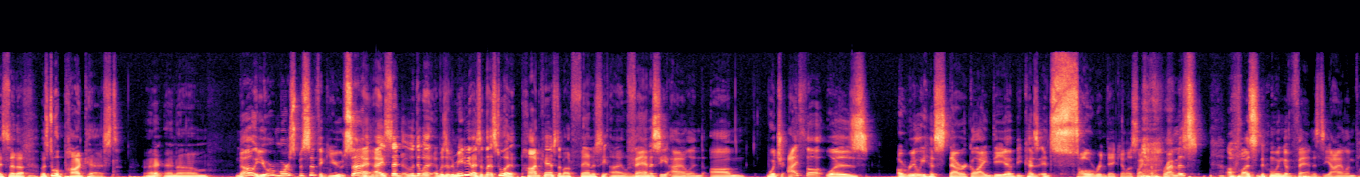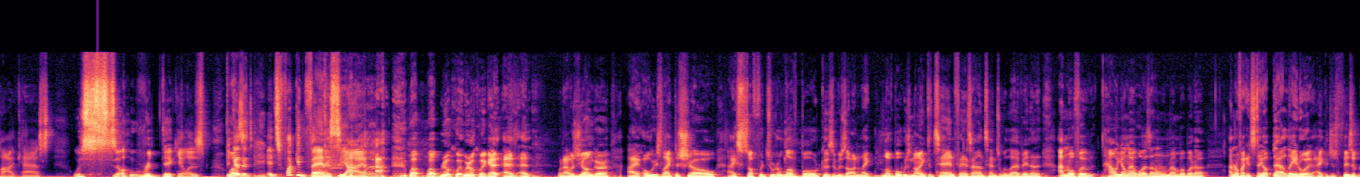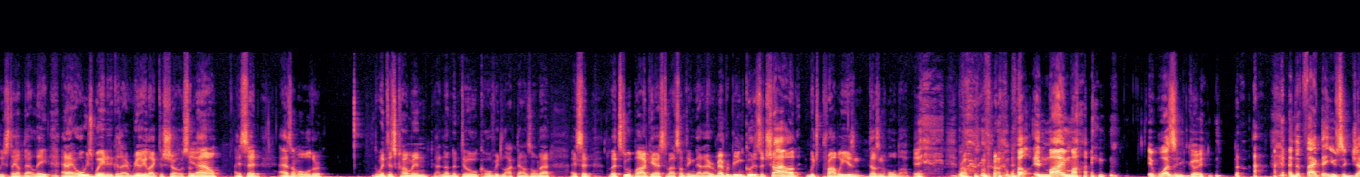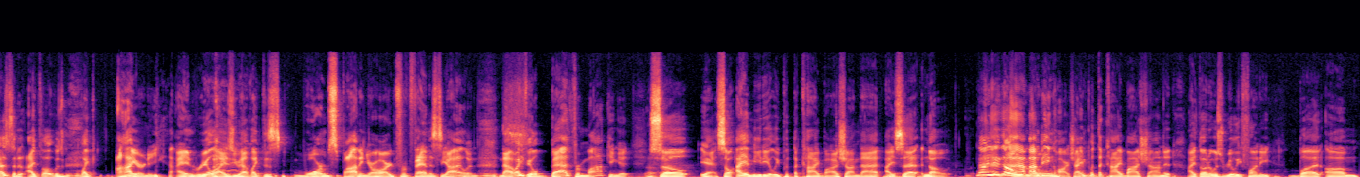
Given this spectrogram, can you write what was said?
I said, uh, let's do a podcast, right? And um, No, you were more specific. You said I, I said, was it immediate? I said, let's do a podcast about Fantasy Island. Fantasy Island, um, which I thought was a really hysterical idea because it's so ridiculous. Like the premise of us doing a Fantasy Island podcast was so ridiculous because it's it's fucking Fantasy Island. well, well, real quick, real quick. As, as, when I was younger, I always liked the show. I suffered through the Love Boat because it was on like Love Boat was nine to ten, Fantasy Island ten to eleven, and I don't know if it, how young I was. I don't remember, but uh, I don't know if I could stay up that late or I could just physically stay up that late. And I always waited because I really liked the show. So Yeah. now I said, as I'm older, the winter's coming, got nothing to do, COVID, lockdowns, and all that. I said, let's do a podcast about something that I remember being good as a child, which probably isn't doesn't hold up. well, in my mind, it wasn't good. and the fact that you suggested it, I thought was like irony. I didn't realize you have like this warm spot in your heart for Fantasy Island. Now I feel bad for mocking it. So, yeah, so I immediately put the kibosh on that. I said, no. No, you- know, I'm, I'm no. being harsh. I didn't put the kibosh on it. I thought it was really funny, but um,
